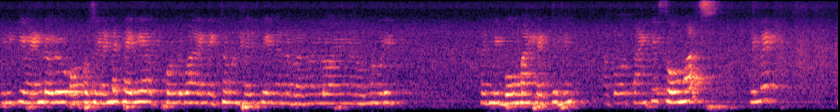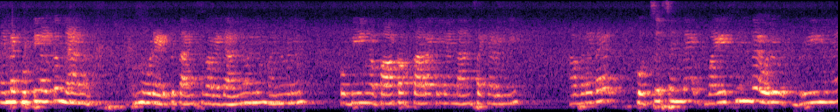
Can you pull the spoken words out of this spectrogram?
എനിക്ക് വേണ്ട ഒരു ഓപ്പർച്യൂണിറ്റി എന്റെ കരിയർ കൊണ്ടുപോകാൻ എന്നെ ഏറ്റവും ഹെൽപ്പ് ചെയ്യുന്ന എന്റെ ബ്രദർ ഇൻ ലോയെ ഞാൻ ഒന്നും കൂടി let me bow my head to him അപ്പോൾ താങ്ക് യു സോ മച്ച് പിന്നെ എന്റെ കുട്ടികൾക്കും ഞാൻ ഒന്നുകൂടെ എടുത്ത് താങ്ക്സ് പറയാം. അനുവനും മനുവിനും for being a part of Sara Kalyan dance academy അവരുടെ കൊച്ചച്ഛന്റെ വൈഫിന്റെ ഒരു ഡ്രീമിന്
